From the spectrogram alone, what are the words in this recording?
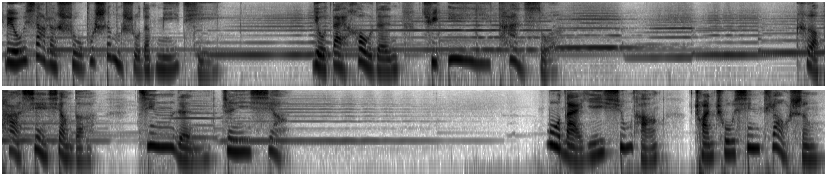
留下了数不胜数的谜题，有待后人去一一探索。可怕现象的惊人真相。木乃伊胸膛传出心跳声。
